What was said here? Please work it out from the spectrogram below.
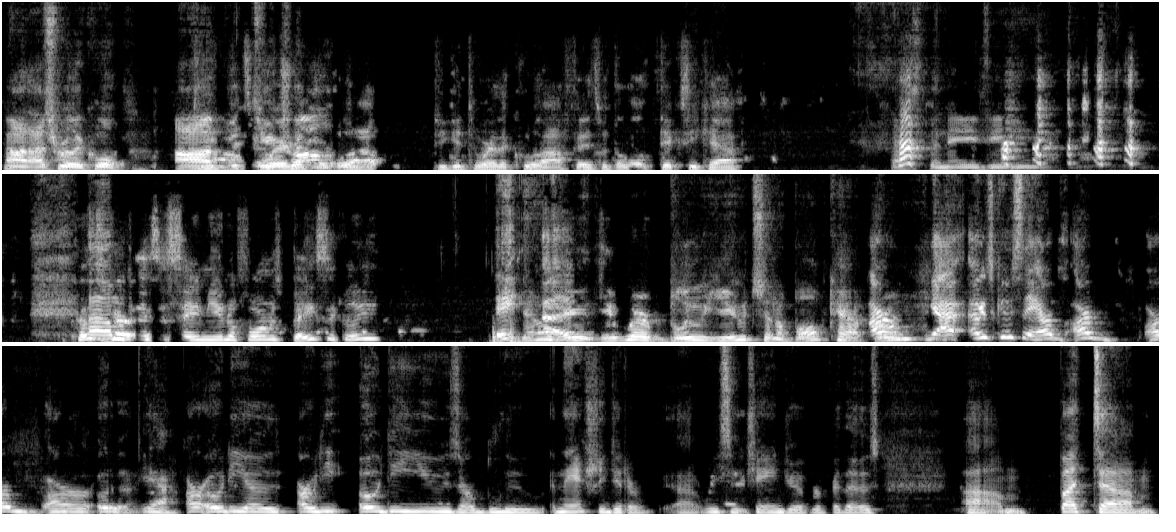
no, that's really cool. Do Um, you, get do to you wear the draw? cool out- do you get to wear the cool outfits with the little Dixie cap? That's the Navy. Coast Um, Guard has the same uniforms, basically. It- No, uh, they, they wear blue utes and a ball cap, our yeah, I was gonna say our our our our uh, yeah our ODO our ODUs are blue, and they actually did a, uh recent changeover for those. Um, but um,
